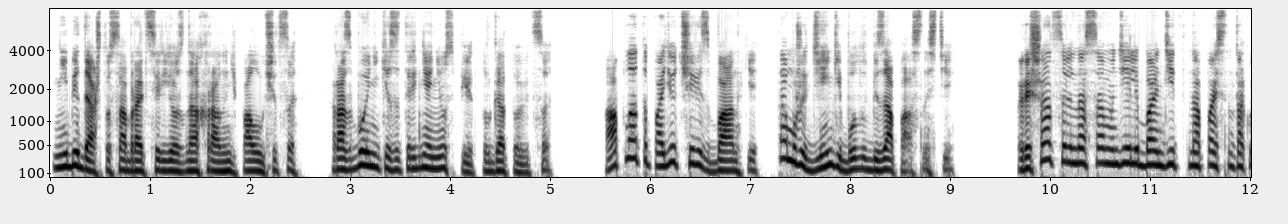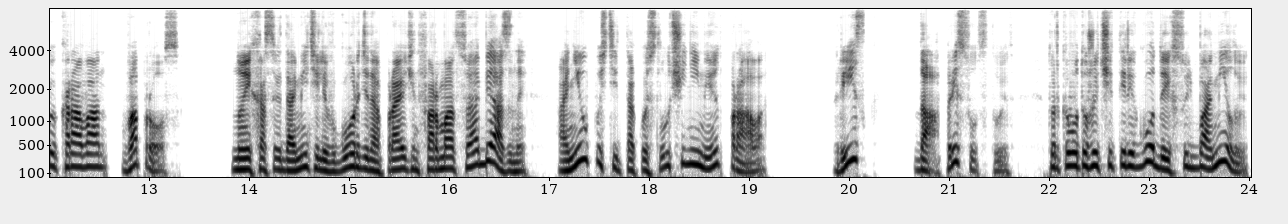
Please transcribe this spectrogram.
Не беда, что собрать серьезную охрану не получится. Разбойники за три дня не успеют подготовиться. А оплата пойдет через банки, там уже деньги будут в безопасности. Решатся ли на самом деле бандиты напасть на такой караван – вопрос. Но их осведомители в городе направить информацию обязаны, они упустить такой случай не имеют права. Риск? Да, присутствует. Только вот уже четыре года их судьба милует.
